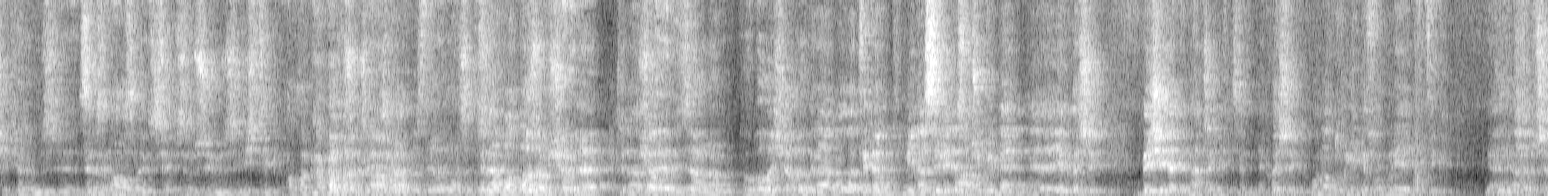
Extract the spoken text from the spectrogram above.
Şekerimizi Zemzemimizi. aldık, sebze suyumuzu içtik. Allah kabul etsin. Allah bizlere nasip etsin. Cenab-ı Allah- O zaman şöyle, Cenab-ı şöyle bir canla tokalaşalım. Cenab-ı Allah tekrar gitmeyi nasip eylesin. Amin. Çünkü ben e, yaklaşık 5'e yakın hacca gittim. Yaklaşık 16-17 defa buraya gittik. Yani Evet. Arapça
